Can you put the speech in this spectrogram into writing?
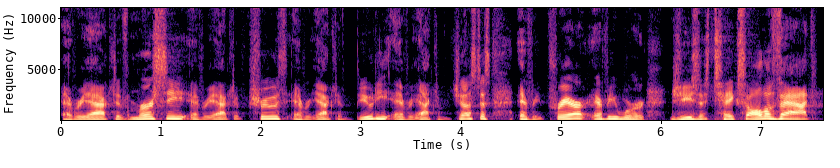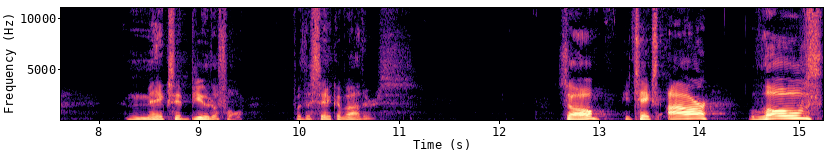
Every act of mercy, every act of truth, every act of beauty, every act of justice, every prayer, every word. Jesus takes all of that and makes it beautiful for the sake of others. So he takes our loaves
